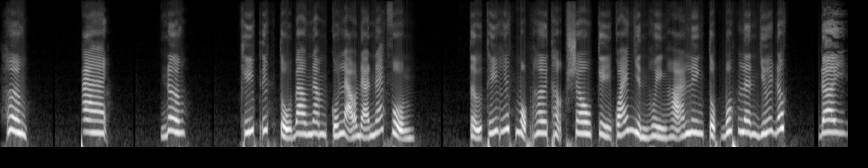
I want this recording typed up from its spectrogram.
Hơn. A. Nương. Khí tiếp tụ bao năm của lão đã nát vụn. Tử thí hít một hơi thật sâu kỳ quái nhìn huyền hỏa liên tục bút lên dưới đất. Đây,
